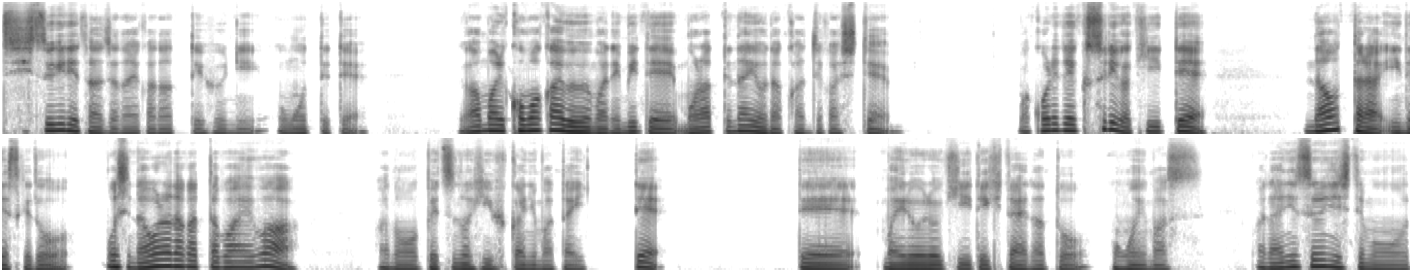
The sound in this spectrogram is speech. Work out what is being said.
しすぎてたんじゃないかなっていうふうに思ってて、あんまり細かい部分まで見てもらってないような感じがして、まあ、これで薬が効いて治ったらいいんですけど、もし治らなかった場合は、あの、別の皮膚科にまた行って、で、まあ、いろいろ聞いていきたいなと思います。まあ、何するにしても、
